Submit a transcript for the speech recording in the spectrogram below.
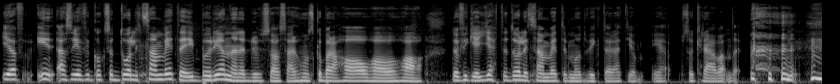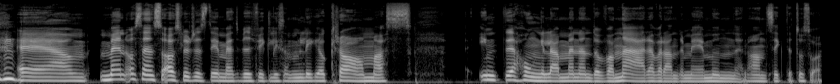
jag, alltså jag fick också dåligt samvete i början när du sa så här, hon ska bara ha och ha och ha. Då fick jag jättedåligt samvete mot Viktor att jag är så krävande. Ehm, men och sen så avslutades det med att vi fick liksom ligga och kramas. Inte hångla men ändå vara nära varandra med munnen och ansiktet och så.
